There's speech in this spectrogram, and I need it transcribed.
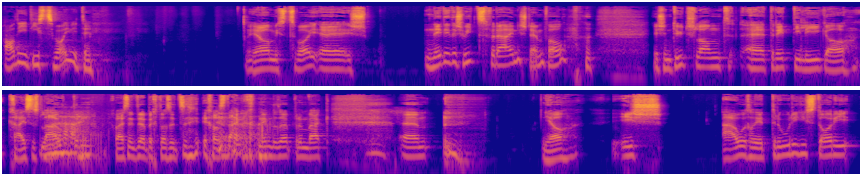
Adi, dein zwei bitte. Ja, mein zwei äh, ist nicht in der Schweiz Verein, in dem Fall. Ist in Deutschland äh, dritte Liga, Kaiserslautern. Ich weiß nicht, ob ich das jetzt, ich habe es gedacht, ich nehme das jemandem weg. Ähm, ja, ist auch ein eine traurige Story.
